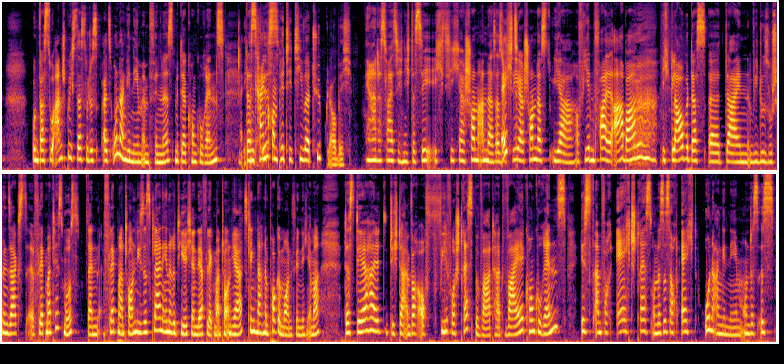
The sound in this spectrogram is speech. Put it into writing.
Und was du ansprichst, dass du das als unangenehm empfindest mit der Konkurrenz. Ich das bin kein kompetitiver Typ, glaube ich. Ja, das weiß ich nicht. Das sehe ich ja schon anders. Also Echt? ich sehe ja schon, dass du, ja, auf jeden Fall. Aber ich glaube, dass äh, dein, wie du so schön sagst, äh, Phlegmatismus, dein Phlegmaton, dieses kleine innere Tierchen, der Phlegmaton, Ja. das klingt nach einem Pokémon, finde ich immer, dass der halt dich da einfach auch viel vor Stress bewahrt hat, weil Konkurrenz ist einfach echt Stress und es ist auch echt unangenehm und es ist,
